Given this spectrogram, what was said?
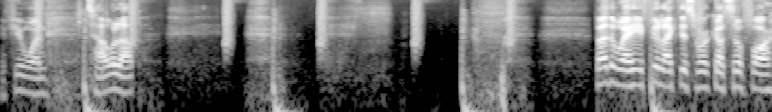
If you want, towel up. By the way, if you like this workout so far,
